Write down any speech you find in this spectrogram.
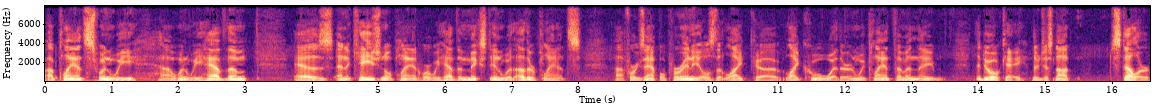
uh, plants, when we uh, when we have them as an occasional plant, where we have them mixed in with other plants, uh, for example, perennials that like uh, like cool weather, and we plant them, and they they do okay. They're just not stellar.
